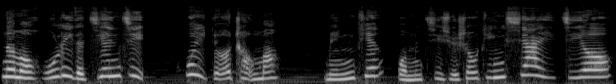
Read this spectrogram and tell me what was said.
那么狐狸的奸计会得逞吗？明天我们继续收听下一集哦。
